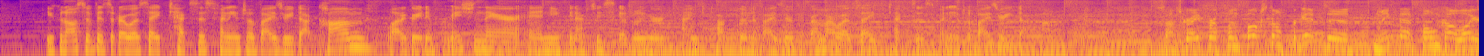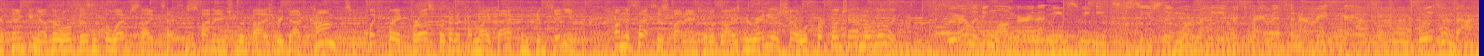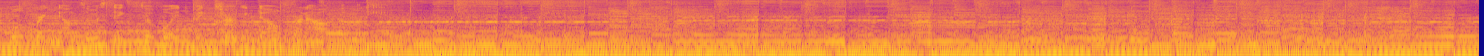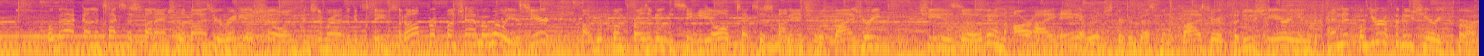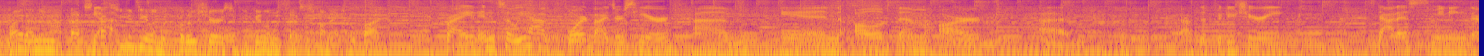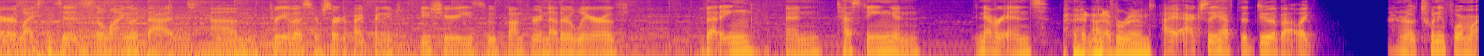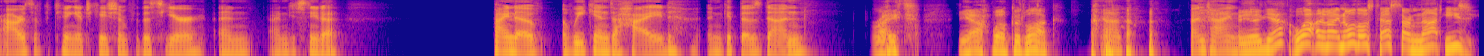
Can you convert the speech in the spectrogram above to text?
You can also visit our website, texasfinancialadvisory.com. A lot of great information there, and you can actually schedule your time to talk to an advisor from our website, texasfinancialadvisory.com. Sounds great, Brooklynn. Folks, don't forget to make that phone call while you're thinking of it or visit the website, texasfinancialadvisory.com. It's a quick break for us. We're going to come right back and continue on the Texas Financial Advisory Radio Show with Brooklynn Chandler Willy. We are living longer, and that means we need substantially more money in retirement than our grandparents. When we come back, we'll break down some mistakes to avoid to make sure we don't run out of money. Back on the Texas Financial Advisory Radio Show. I'm consumer advocate Steve Siddall. Brooklynn Chandler Willy is here. Uh, Brooklynn president and CEO of Texas Financial Advisory. She is uh, an RIA, a registered investment advisor, a fiduciary independent. Well, you're a fiduciary firm, right? I mean, that's, Yeah. that's you're dealing with fiduciaries if you're dealing with Texas Financial Advisory. Right. And so we have four advisors here, um, and all of them are uh, of the fiduciary status, meaning their licenses align with that. Um, three of us are certified financial fiduciaries. So we've gone through another layer of vetting and testing, and it never ends. It never ends. I actually have to do about like I don't know 24 more hours of continuing education for this year, and I just need to find a, a weekend to hide and get those done. Right. Yeah. Well, good luck. Yeah, fun times. Yeah. yeah. Well, and I know those tests are not easy.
